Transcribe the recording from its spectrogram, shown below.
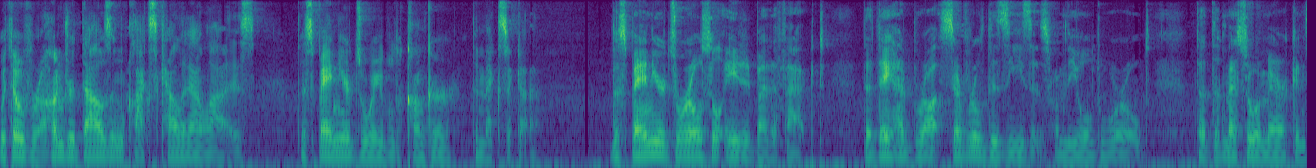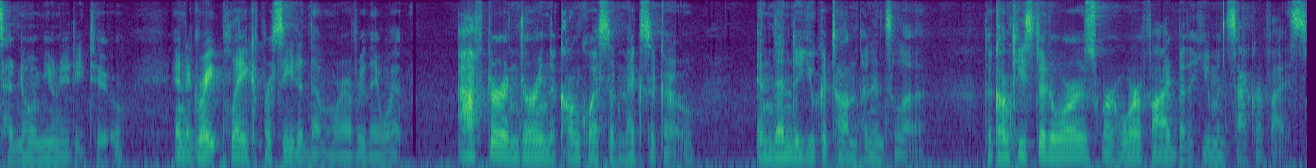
with over a hundred thousand Tlaxcalan allies, the Spaniards were able to conquer the Mexica. The Spaniards were also aided by the fact that they had brought several diseases from the Old World that the Mesoamericans had no immunity to, and a great plague preceded them wherever they went. After and during the conquest of Mexico, and then the Yucatan Peninsula, the conquistadors were horrified by the human sacrifice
